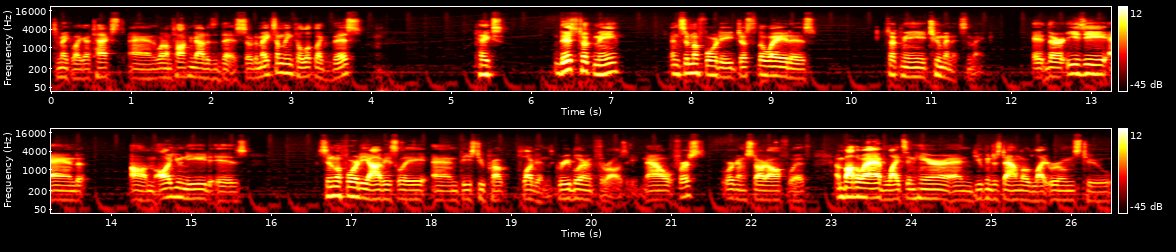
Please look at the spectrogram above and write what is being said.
to make like a text. And what I'm talking about is this. So to make something to look like this, takes this took me in Cinema 4D just the way it is took me two minutes to make it, they're easy and um, all you need is Cinema 4D obviously and these two plugins Greebler and Thrausi now first we're gonna start off with and by the way I have lights in here and you can just download Lightrooms to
